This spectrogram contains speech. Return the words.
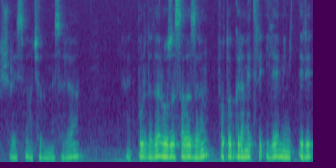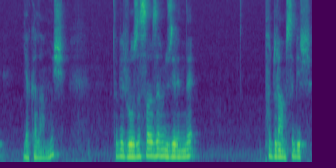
şu resmi açalım mesela. Evet, burada da Rosa Salazar'ın fotogrametri ile mimikleri yakalanmış. Tabii Rosa Salazar'ın üzerinde pudramsı bir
